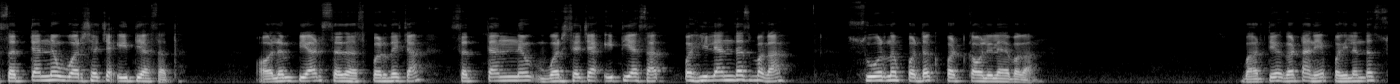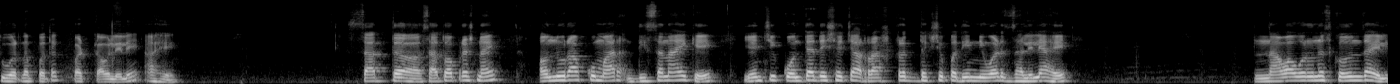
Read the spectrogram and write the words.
सत्त्याण्णव वर्षाच्या इतिहासात ऑलिम्पियाड स स्पर्धेच्या सत्त्याण्णव वर्षाच्या इतिहासात पहिल्यांदाच बघा सुवर्णपदक पटकावलेलं पटकावलेले आहे बघा. भारतीय गटाने पहिल्यांदाच सुवर्णपदक पटकावलेले आहे. सात सातवा प्रश्न आहे अनुराग कुमार दिसनायके यांची कोणत्या देशाच्या राष्ट्राध्यक्षपदी निवड झालेली आहे? नावावरूनच कळून जाईल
